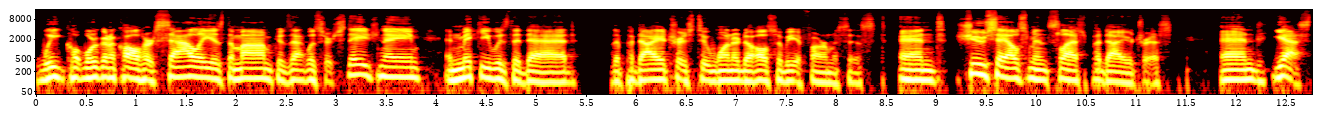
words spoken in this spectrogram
we call, we're going to call her Sally as the mom because that was her stage name, and Mickey was the dad, the podiatrist who wanted to also be a pharmacist and shoe salesman slash podiatrist. And yes,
